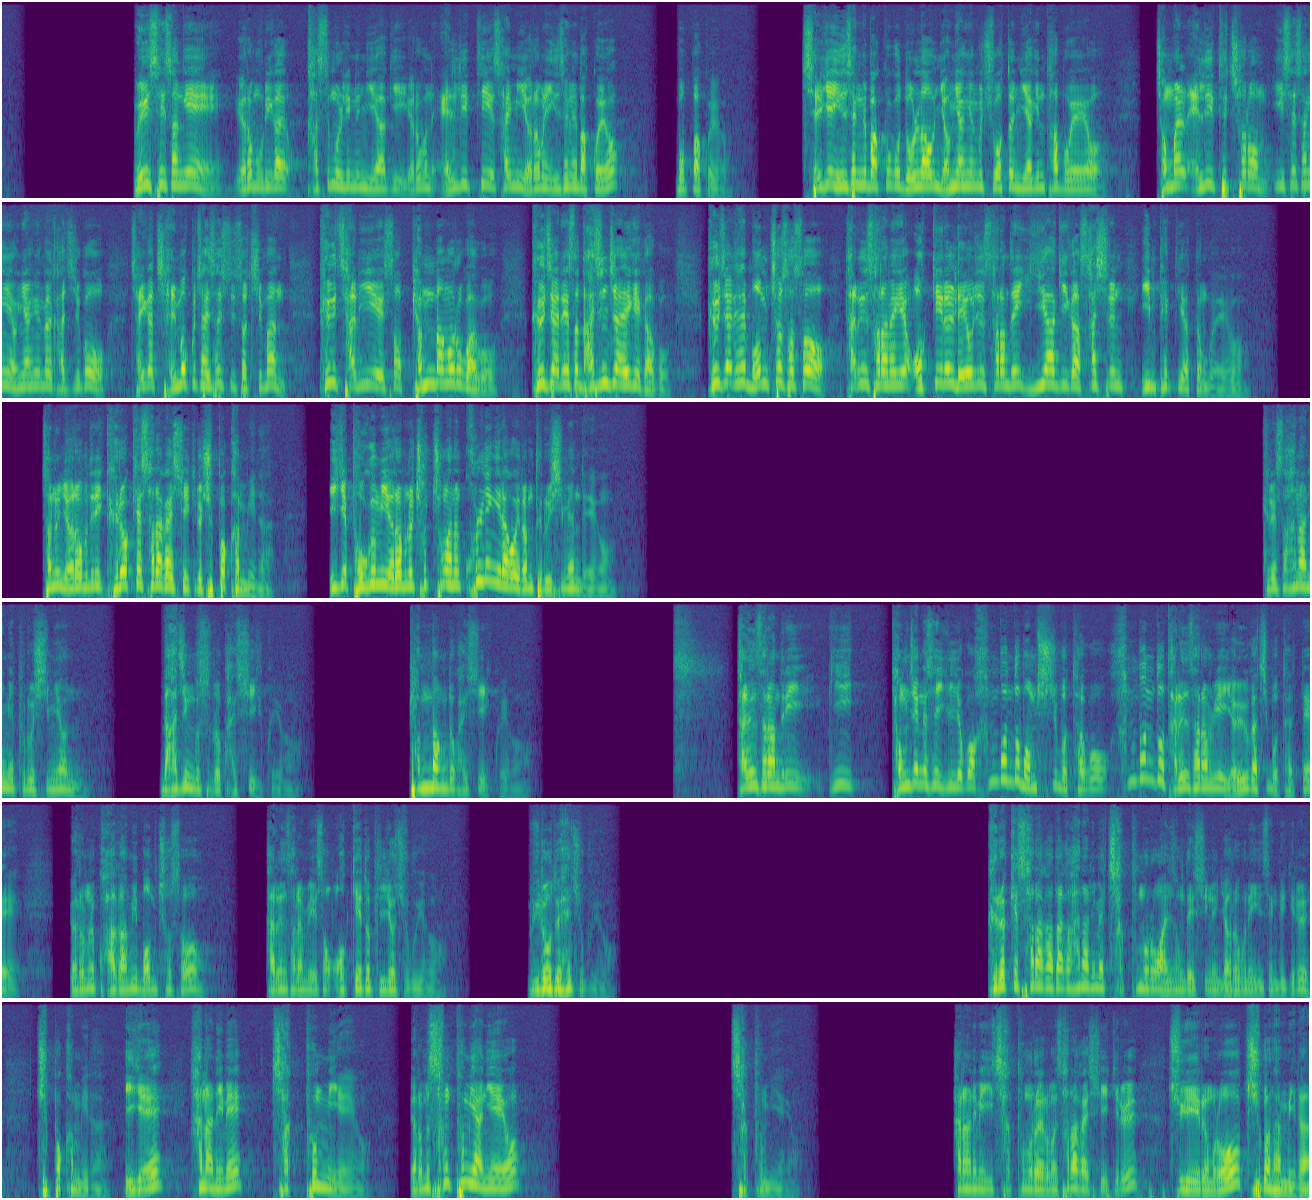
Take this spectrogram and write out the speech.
왜 세상에 여러분 우리가 가슴 울리는 이야기, 여러분 엘리트의 삶이 여러분의 인생을 바꿔요? 못 바꿔요. 제게 인생을 바꾸고 놀라운 영향력을 주었던 이야기는 다 뭐예요? 정말 엘리트처럼 이 세상의 영향력을 가지고 자기가 잘 먹고 잘 살 수 있었지만 그 자리에서 변방으로 가고 그 자리에서 낮은 자에게 가고 그 자리에서 멈춰서서 다른 사람에게 어깨를 내어준 사람들의 이야기가 사실은 임팩트였던 거예요. 저는 여러분들이 그렇게 살아갈 수 있기를 축복합니다. 이게 복음이 여러분을 초청하는 콜링이라고 여러분 들으시면 돼요. 그래서 하나님이 부르시면 낮은 곳으로 갈 수 있고요. 변망도 갈 수 있고요. 다른 사람들이 이 경쟁에서 이기려고 한 번도 멈추지 못하고 한 번도 다른 사람을 위해 여유 갖지 못할 때 여러분을 과감히 멈춰서 다른 사람을 위해서 어깨도 빌려주고요. 위로도 해주고요. 그렇게 살아가다가 하나님의 작품으로 완성될 수 있는 여러분의 인생 되기를 축복합니다. 이게 하나님의 작품이에요. 여러분 상품이 아니에요. 작품이에요. 하나님의 이 작품으로 여러분 살아갈 수 있기를 주의 이름으로 축원합니다.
